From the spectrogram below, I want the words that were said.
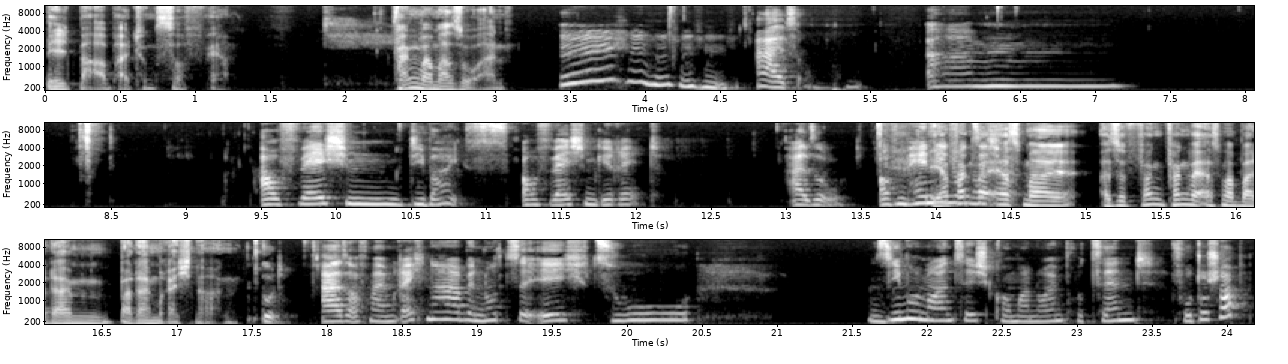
Bildbearbeitungssoftware? Fangen wir mal so an. Also, ähm, auf welchem Device, auf welchem Gerät? Also auf dem Handy. Ja, fangen wir erstmal, also fangen fang wir erstmal bei deinem, bei deinem Rechner an. Gut. Also auf meinem Rechner benutze ich zu 97,9 Prozent Photoshop.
